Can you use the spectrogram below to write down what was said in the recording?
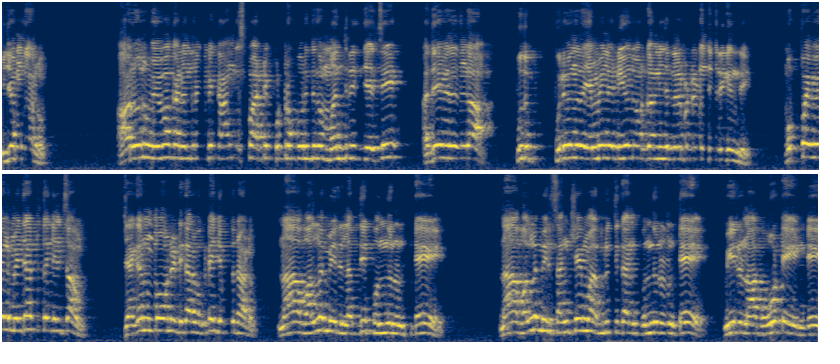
విజయమ్మ గారు ఆ రోజు వివేకానంద రెడ్డి కాంగ్రెస్ పార్టీ కుట్రపూరితంగా మంత్రి చేసి అదే విధంగా పులివెందుల ఎమ్మెల్యే నియోజకవర్గం నుంచి నిలబెట్టడం జరిగింది ముప్పై వేల మెజార్టీతో గెలిచాం. జగన్మోహన్ రెడ్డి గారు ఒకటే చెప్తున్నాడు నా వల్ల మీరు లబ్ధి పొందునుంటే నా వల్ల మీరు సంక్షేమ అభివృద్ధి కానీ పొందునుంటే మీరు నాకు ఓటేయండి.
